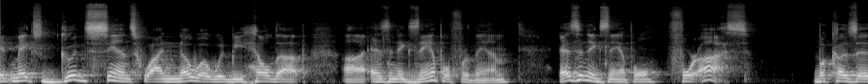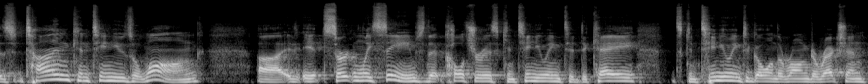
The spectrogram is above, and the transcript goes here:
it makes good sense why Noah would be held up uh, as an example for them, as an example for us. Because as time continues along, uh, it, it, certainly seems that culture is continuing to decay. It's continuing to go in the wrong direction.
